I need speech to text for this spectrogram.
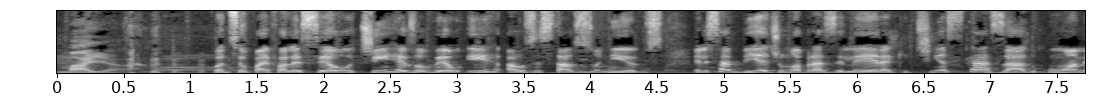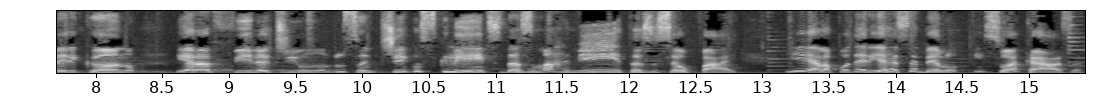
Maia. Quando seu pai faleceu, o Tim resolveu ir aos Estados Unidos. Ele sabia de uma brasileira que tinha se casado com um americano e era filha de um dos antigos clientes das marmitas de seu pai. E ela poderia recebê-lo em sua casa.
